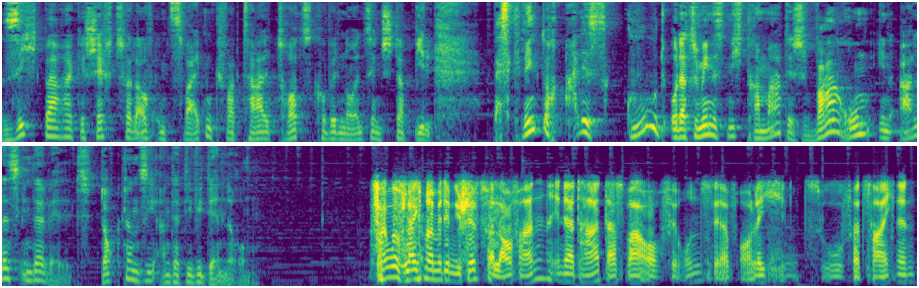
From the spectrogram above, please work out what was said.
Sichtbarer Geschäftsverlauf im zweiten Quartal trotz Covid-19 stabil. Das klingt doch alles gut oder zumindest nicht dramatisch. Warum in alles in der Welt doktern Sie an der Dividende rum? Fangen wir vielleicht mal mit dem Geschäftsverlauf an. In der Tat, das war auch für uns sehr erfreulich zu verzeichnen,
